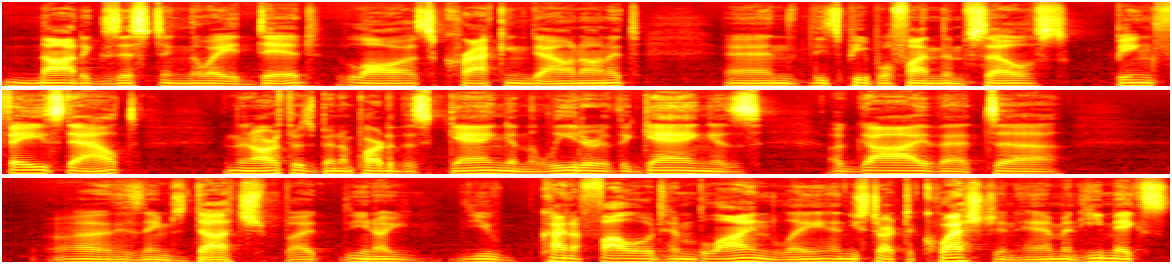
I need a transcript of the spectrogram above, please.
not existing the way it did. Law is cracking down on it, and these people find themselves being phased out. And then Arthur's been a part of this gang, and the leader of the gang is a guy that uh, uh, his name's Dutch, but you know you, you kind of followed him blindly, and you start to question him, and he makes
